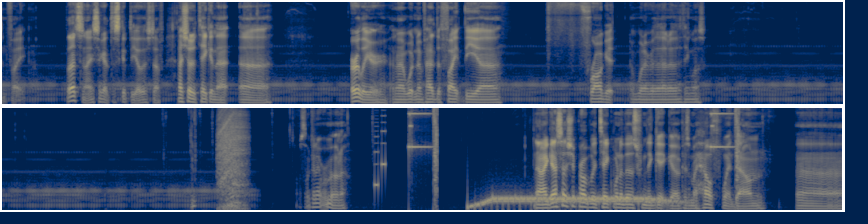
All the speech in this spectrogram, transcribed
Mettaton fight. Well, that's nice. I got to skip the other stuff. I should have taken that uh, earlier, and I wouldn't have had to fight the uh, Froggit, or whatever that other thing was. I was looking at Ramona. Now, I guess I should probably take one of those from the get-go, because my health went down. Uh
